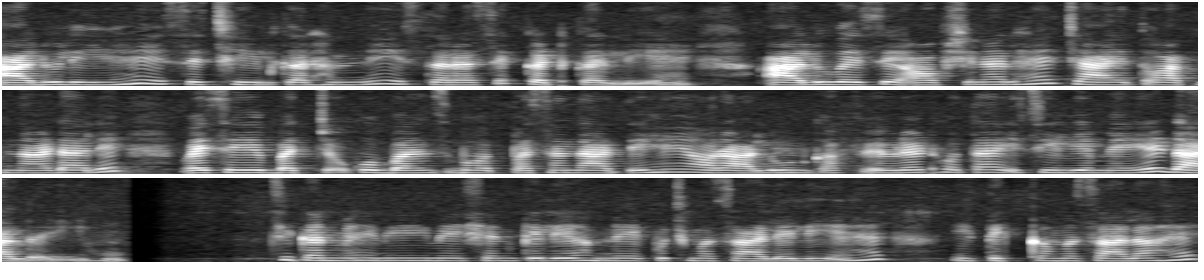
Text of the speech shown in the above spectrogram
आलू लिए हैं। इसे छील कर हमने इस तरह से कट कर लिए हैं। आलू वैसे ऑप्शनल है, चाहे तो आप ना डालें। वैसे बच्चों को बंस बहुत पसंद आते हैं और आलू उनका फेवरेट होता है, इसीलिए मैं ये डाल रही हूँ। चिकन मैरिनेशन के लिए हमने कुछ मसाले लिए हैं। ये टिक्का मसाला है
